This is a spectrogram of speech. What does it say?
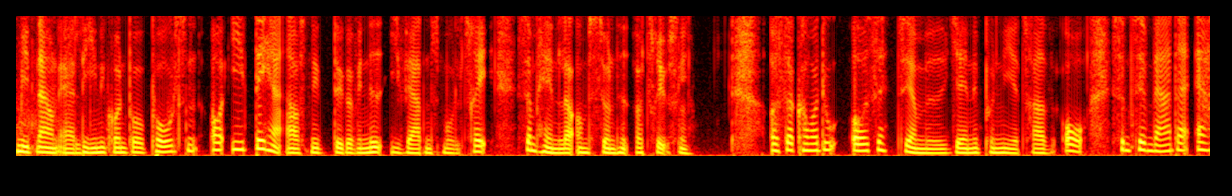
Mit navn er Lene Grundborg Poulsen, og i det her afsnit dykker vi ned i verdensmål 3, som handler om sundhed og trivsel. Og så kommer du også til at møde Janne på 39 år, som til hverdag er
